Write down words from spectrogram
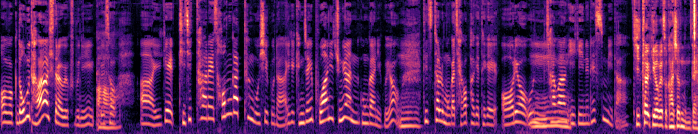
어, 너무 당황하시더라고요 그분이 그래서. 아. 아, 이게 디지털의 섬 같은 곳이구나. 이게 굉장히 보안이 중요한 공간이고요. 음. 디지털로 뭔가 작업하기 되게 어려운 음. 상황이기는 했습니다. 디지털 기업에서 가셨는데.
